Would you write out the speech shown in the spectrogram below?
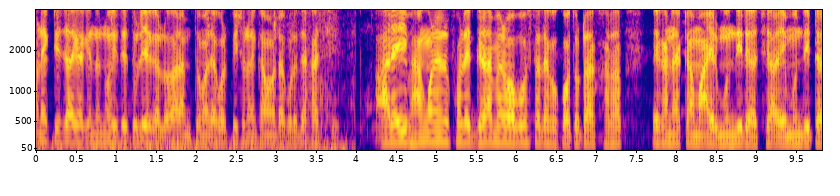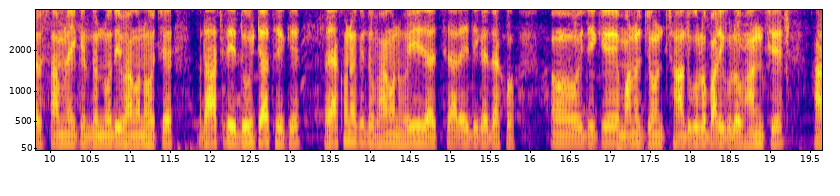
অনেকটি জায়গা কিন্তু নদীতে তলিয়ে গেল, আর আমি তোমাদের একবার পিছনের ক্যামেরাটা করে দেখাচ্ছি। আর এই ভাঙনের ফলে গ্রামের অবস্থা দেখো কতটা খারাপ। এখানে একটা মায়ের মন্দির আছে আর এই মন্দিরটার সামনেই কিন্তু নদী ভাঙন হচ্ছে রাত্রি দুইটা থেকে আর এখনও কিন্তু ভাঙন হয়েই যাচ্ছে। আর এইদিকে দেখো ওইদিকে মানুষজন ছাদগুলো, বাড়িগুলো ভাঙছে। আর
